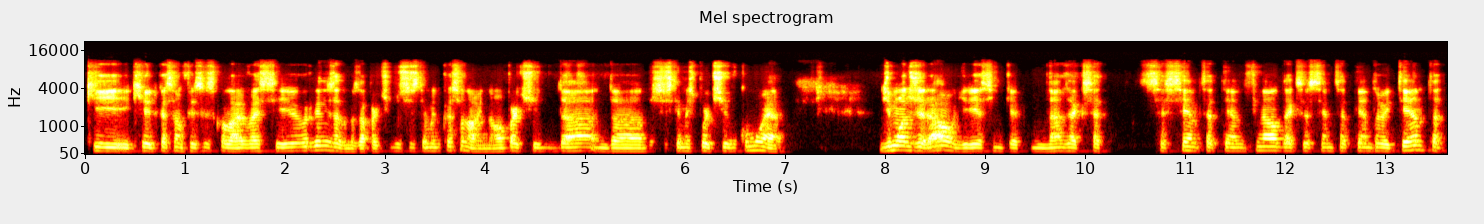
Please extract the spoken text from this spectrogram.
que, que a educação física escolar vai ser organizada, mas a partir do sistema educacional, e não a partir da, da, do sistema esportivo como era. De modo geral, diria assim que na década 60, 70, final da década 60, 70, 80,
